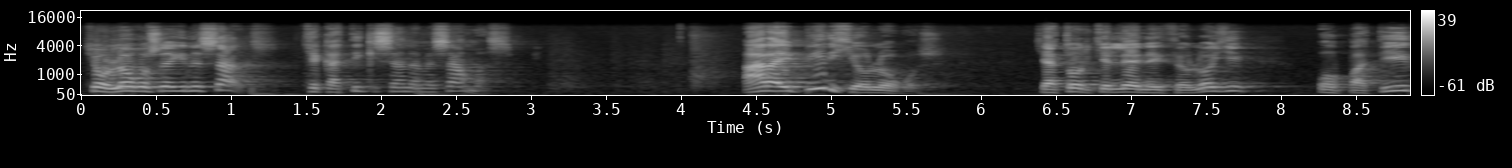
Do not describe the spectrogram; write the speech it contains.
και ο λόγος έγινε σάξ και κατοίκησε ανάμεσά μας. Άρα υπήρχε ο λόγος. Και αυτό και λένε οι θεολόγοι ο πατήρ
